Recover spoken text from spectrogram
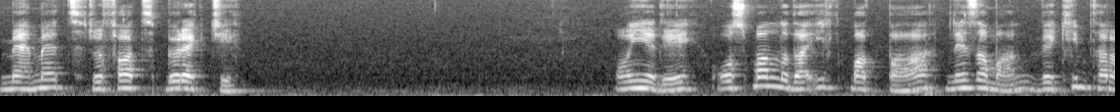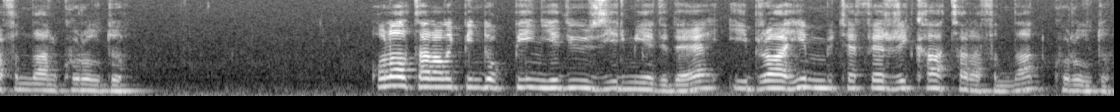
Mehmet Rıfat Börekçi. 17. Osmanlı'da ilk matbaa ne zaman ve kim tarafından kuruldu? 16 Aralık 1727'de İbrahim Müteferrika tarafından kuruldu.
